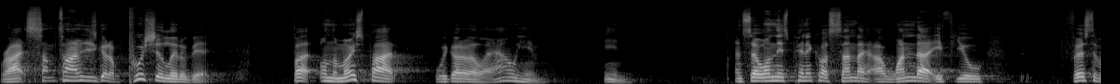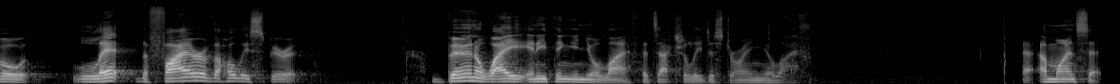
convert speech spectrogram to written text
Right? Sometimes he's got to push a little bit. But on the most part, we've got to allow him in. And so on this Pentecost Sunday, I wonder if you'll, first of all, let the fire of the Holy Spirit burn away anything in your life that's actually destroying your life. A mindset,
